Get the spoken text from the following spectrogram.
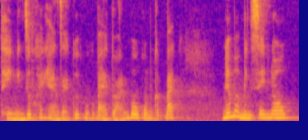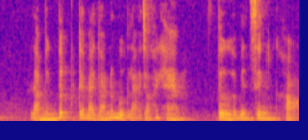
thì mình giúp khách hàng giải quyết một cái bài toán vô cùng cấp bách nếu mà mình say no là mình vứt cái bài toán nó ngược lại cho khách hàng từ ở bên sinh họ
